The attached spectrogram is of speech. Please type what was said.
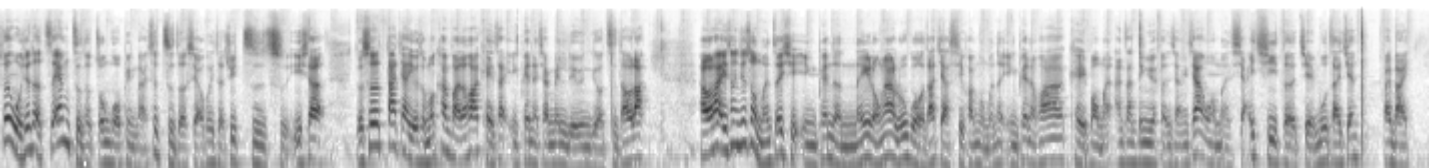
所以我觉得这样子的中国品牌是值得消费者去支持一下。只是大家有什么看法的话，可以在影片的下面留言给我知道啦。好啦，以上就是我们这期影片的内容啦。如果大家喜欢我们的影片的话，可以帮我们按赞、订阅、分享一下。我们下一期的节目再见，拜拜。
